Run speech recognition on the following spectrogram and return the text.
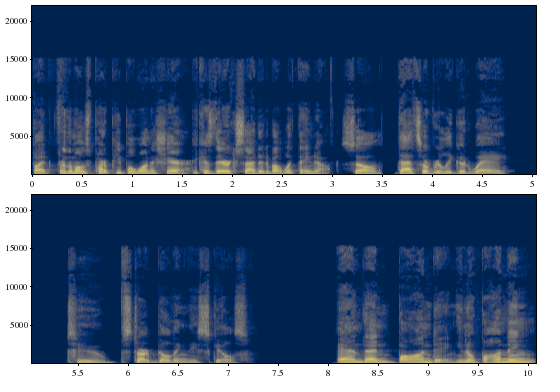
But for the most part, people want to share because they're excited about what they know. So that's a really good way to start building these skills. And then bonding, you know, bonding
